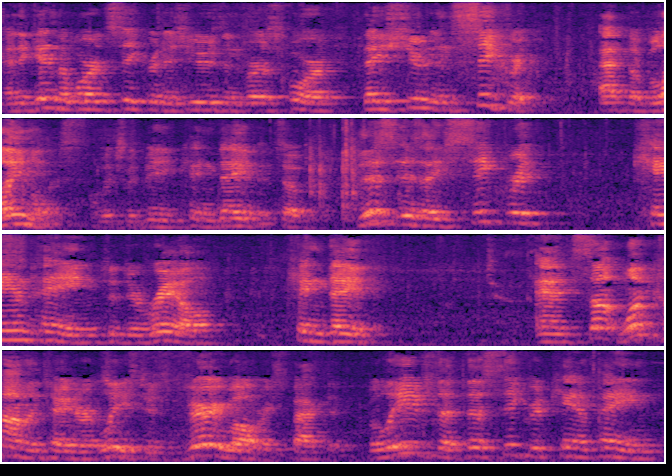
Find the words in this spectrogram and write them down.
And again, the word secret is used in verse 4. They shoot in secret at the blameless, which would be King David. So this is a secret campaign to derail King David. And some, one commentator, at least, who's very well respected, believes that this secret campaign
